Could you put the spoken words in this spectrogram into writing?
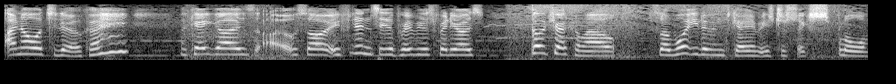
I know what to do, okay? okay, guys, uh, so if you didn't see the previous videos, go check them out. So what you do in this game is just explore.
